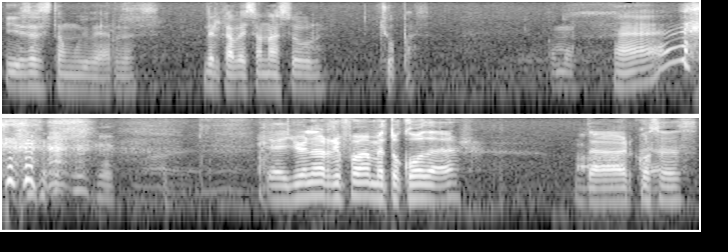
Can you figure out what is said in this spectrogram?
Y esa está muy vergas. Del cabezón azul. Chupas. ¿Cómo? Ah. Eh, yo en la rifa me tocó dar. Dar ok. cosas.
